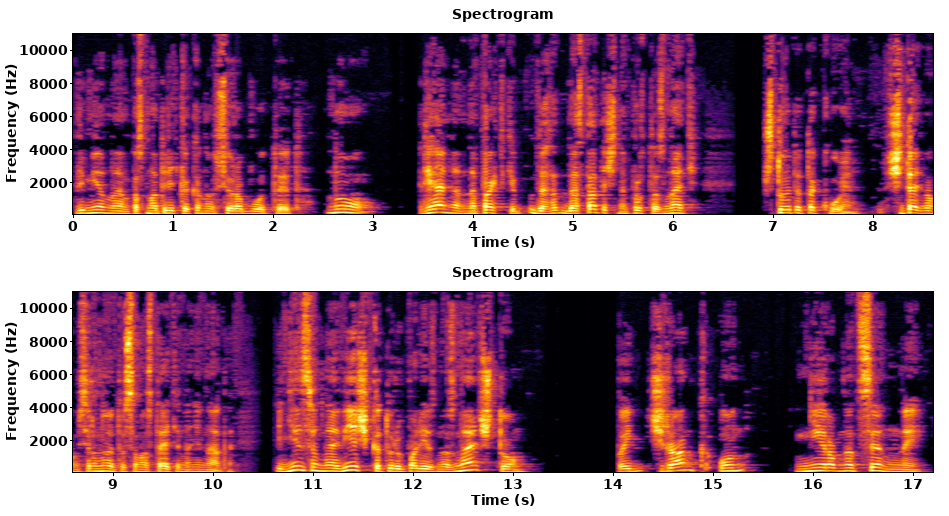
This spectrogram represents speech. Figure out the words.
примерно посмотреть, как оно все работает. Но реально на практике достаточно просто знать, что это такое. Считать вам все равно это самостоятельно не надо. Единственная вещь, которую полезно знать, что PageRank, он неравноценный.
